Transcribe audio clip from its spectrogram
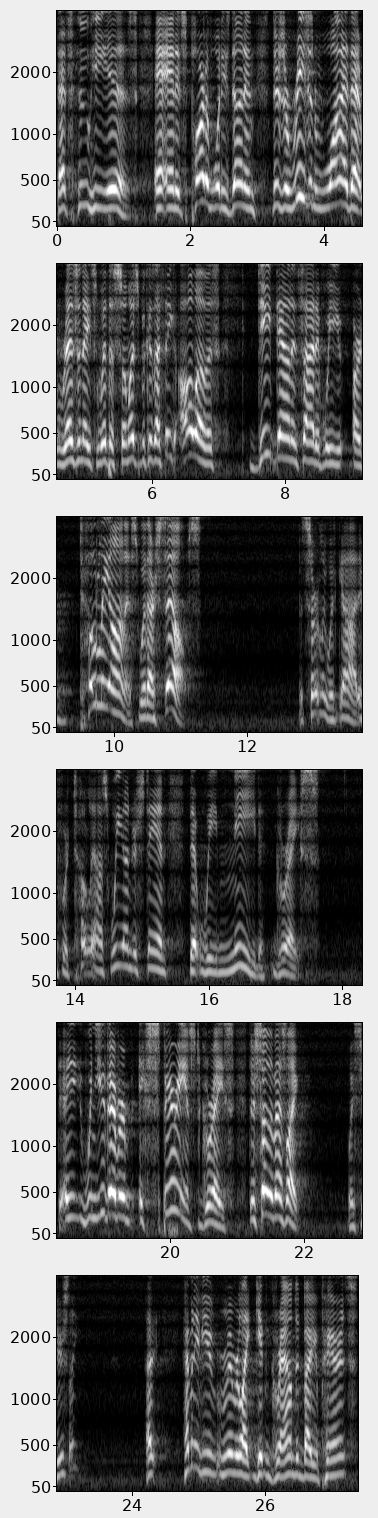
That's who He is. And, and, it's part of what He's done. And there's a reason why that resonates with us so much because I think all of us, deep down inside, if we are totally honest with ourselves, but certainly with God, if we're totally honest, we understand that we need grace. Eh, when you've ever experienced grace, there's something us like, wait, seriously? How many of you remember like getting grounded by your parents?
